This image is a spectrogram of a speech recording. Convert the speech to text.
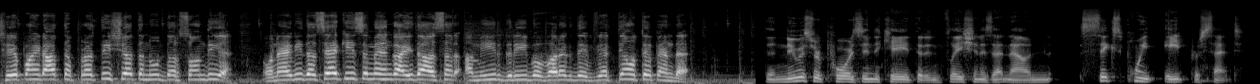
6.8% ਨੂੰ ਦਰਸਾਉਂਦੀ ਹੈ। ਉਹਨਾਂ ਇਹ ਵੀ ਦੱਸਿਆ ਕਿ ਇਸ ਮਹਿੰਗਾਈ ਦਾ ਅਸਰ ਅਮੀਰ ਗਰੀਬ ਵਰਗ ਦੇ ਵਿਅਕਤੀਆਂ ਉੱਤੇ ਪੈਂਦਾ ਹੈ। The newest reports indicate that inflation is at now 6.8%.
